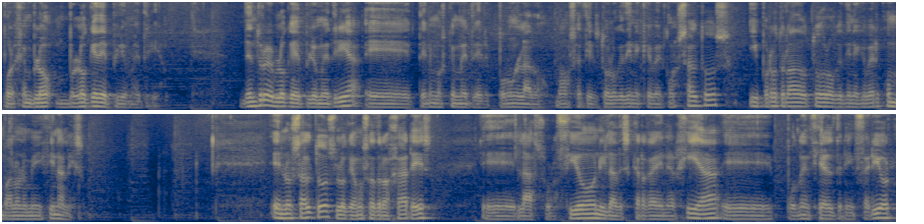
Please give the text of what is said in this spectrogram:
por ejemplo, bloque de pliometría. Dentro del bloque de pliometría eh, tenemos que meter, por un lado, vamos a decir, todo lo que tiene que ver con saltos y por otro lado, todo lo que tiene que ver con balones medicinales. En los saltos lo que vamos a trabajar es eh, la absorción y la descarga de energía, eh, potencia del tren inferior,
